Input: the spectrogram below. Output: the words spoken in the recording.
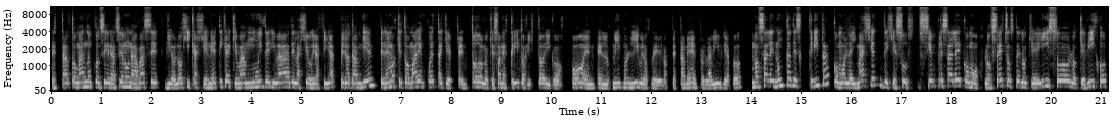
Está tomando en consideración una base biológica genética que va muy derivada de la geografía, pero también tenemos que tomar en cuenta que en todo lo que son escritos históricos o en, en los mismos libros de los testamentos, la Biblia, todo, no sale nunca descrita como la imagen de Jesús. Siempre sale como los hechos de lo que hizo, lo que dijo,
